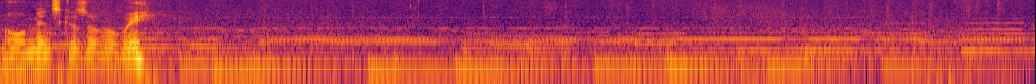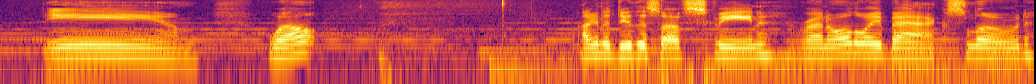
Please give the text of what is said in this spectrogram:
Oh, Minsc goes over way. Damn. Well, I'm gonna do this off screen, run all the way back, slowed.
